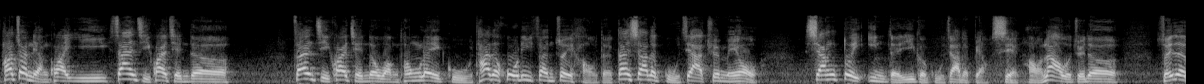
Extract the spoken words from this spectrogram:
它赚两块一，三十几块钱的，三十几块钱的网通类股，它的获利算最好的，但是它的股价却没有相对应的一个股价的表现。好，那我觉得随着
